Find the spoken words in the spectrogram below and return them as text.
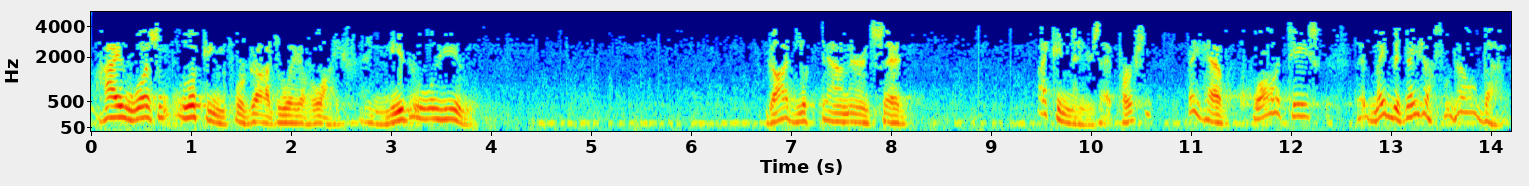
I wasn't looking for God's way of life, and neither were you. God looked down there and said, I can use that person. They have qualities that maybe they don't know about.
